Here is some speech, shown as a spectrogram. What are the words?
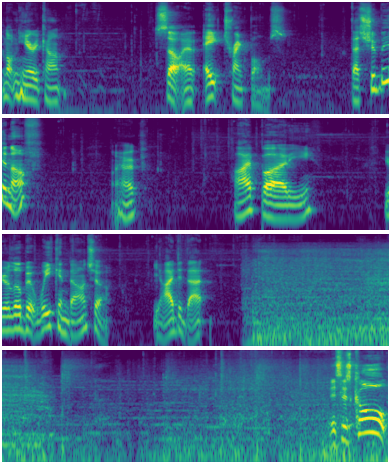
Not in here, he can't. So, I have eight tranq bombs. That should be enough. I hope. Hi, buddy. You're a little bit weakened, aren't you? Yeah, I did that. This is cool!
